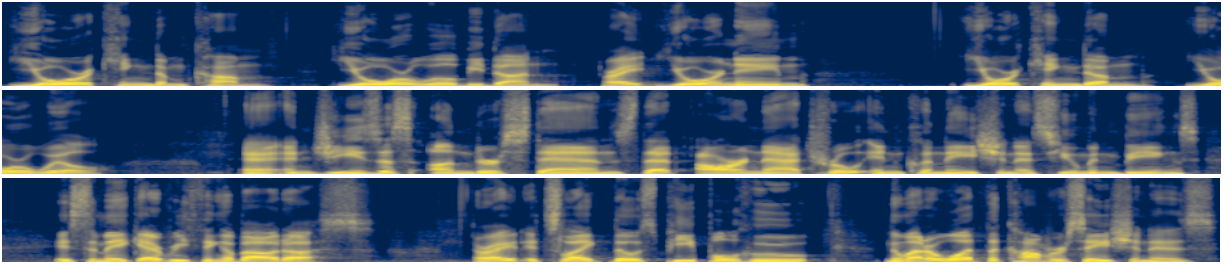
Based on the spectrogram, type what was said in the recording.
your kingdom come, your will be done, right? Your name, your kingdom, your will. And, and Jesus understands that our natural inclination as human beings is to make everything about us. Right? It's like those people who, no matter what the conversation is,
